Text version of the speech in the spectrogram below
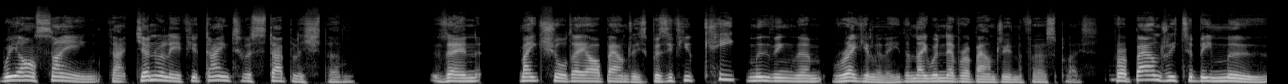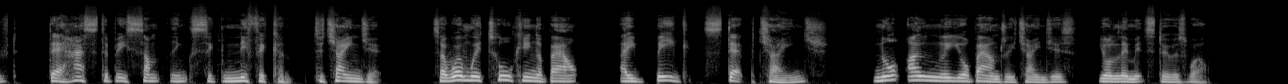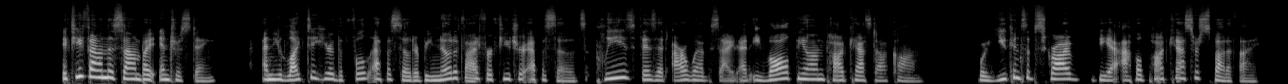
we are saying that generally, if you're going to establish them, then make sure they are boundaries. Because if you keep moving them regularly, then they were never a boundary in the first place. For a mm-hmm. boundary to be moved, there has to be something significant to change it. So when we're talking about a big step change, not only your boundary changes, your limits do as well. If you found this soundbite interesting and you'd like to hear the full episode or be notified for future episodes, please visit our website at evolvebeyondpodcast.com, where you can subscribe via Apple Podcasts or Spotify.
